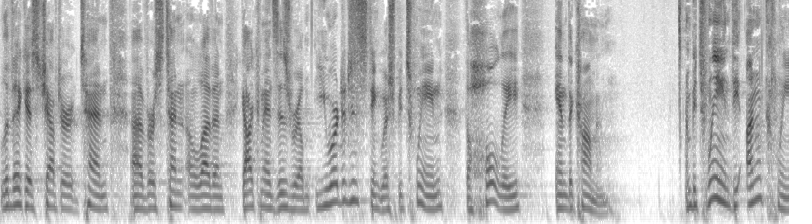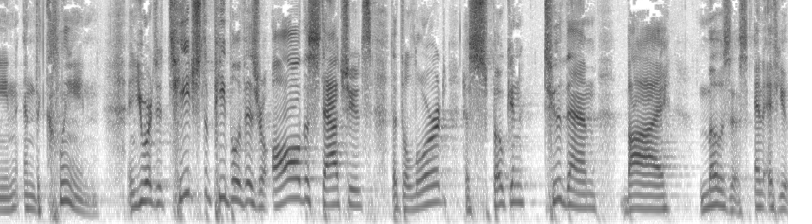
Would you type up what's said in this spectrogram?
Leviticus chapter 10, uh, verse 10 and 11, God commands Israel, You are to distinguish between the holy and the common and between the unclean and the clean. And you are to teach the people of Israel all the statutes that the Lord has spoken to them by Moses. And if you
